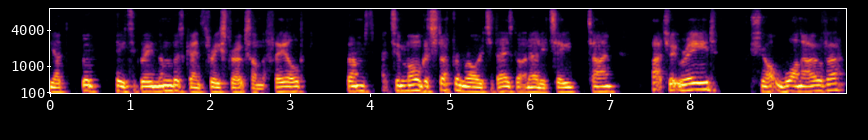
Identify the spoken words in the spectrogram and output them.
he had good tee to green numbers, going three strokes on the field. So I'm expecting more good stuff from Rory today. He's got an early tee time. Patrick Reed shot one over,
